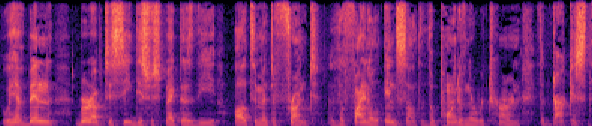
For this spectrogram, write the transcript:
we have been brought up to see disrespect as the ultimate affront, the final insult, the point of no return, the darkest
